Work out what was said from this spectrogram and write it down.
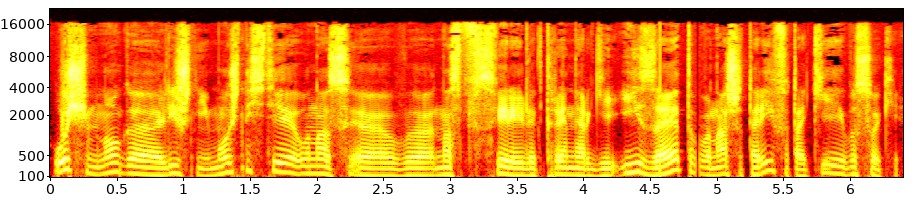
очень много лишней мощности у нас э, в, нас в сфере электроэнергии, и из-за этого наши тарифы такие высокие риски.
